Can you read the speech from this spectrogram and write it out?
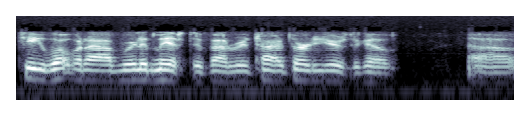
gee, what would I have really missed if I'd retired 30 years ago? Uh,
